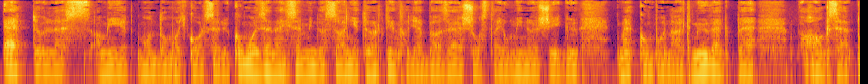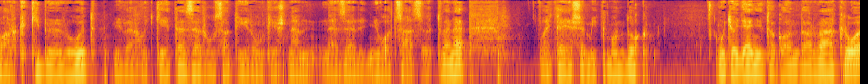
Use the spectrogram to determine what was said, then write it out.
ettől lesz, amiért mondom, hogy korszerű komoly zene, hiszen mindössze annyi történt, hogy ebbe az első osztályú minőségű megkomponált művekbe a hangszerpark kibővült, mivel hogy 2020-at írunk, és nem 1850-et, vagy teljesen mit mondok. Úgyhogy ennyit a gandarvákról,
